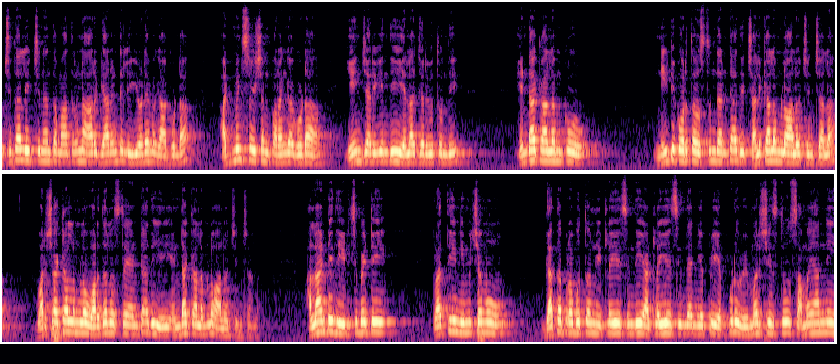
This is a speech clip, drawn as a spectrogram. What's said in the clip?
ఉచితాలు ఇచ్చినంత మాత్రాన ఆరు గ్యారంటీలు ఇవ్వడమే కాకుండా అడ్మినిస్ట్రేషన్ పరంగా కూడా ఏం జరిగింది ఎలా జరుగుతుంది? ఎండాకాలంకు నీటి కొరత వస్తుందంటే అది చలికాలంలో ఆలోచించాలా? వర్షాకాలంలో వరదలు వస్తాయంటే అది ఎండాకాలంలో ఆలోచించాలి? అలాంటిది ఇడిచిపెట్టి ప్రతి నిమిషము గత ప్రభుత్వం ఇట్లా చేసింది అట్లా చేసింది అని చెప్పి ఎప్పుడు విమర్శిస్తూ సమయాన్ని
